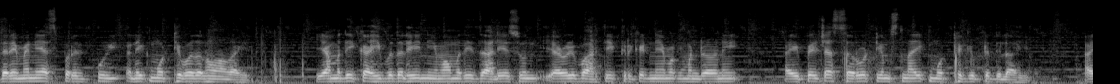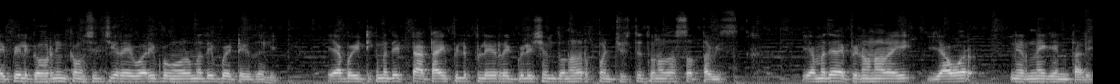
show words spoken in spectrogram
दरम्यान या स्पर्धेपूर्वी अनेक मोठे बदल होणार आहेत. यामध्ये काही बदल हे नियमामध्ये झाले असून यावेळी भारतीय क्रिकेट नियामक मंडळाने आय पी एलच्या सर्व टीम्सना एक मोठं गिफ्ट दिलं आहे. आय पी एल गव्हर्निंग काउन्सिलची रविवारी बंगळुरूमध्ये बैठक झाली. या बैठकीमध्ये Tata I P L player regulation दोन हजार पंचवीस ते दोन हजार सत्तावीस यामध्ये आय पी एल होणार आहे यावर निर्णय घेण्यात आले.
